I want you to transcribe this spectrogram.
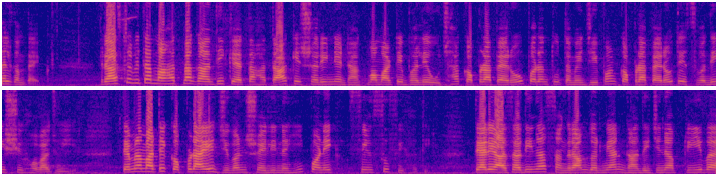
વેલકમ બેક. રાષ્ટ્રપિતા મહાત્મા ગાંધી કહેતા હતા કે શરીરને ઢાંકવા માટે ભલે ઓછા કપડાં પહેરો, પરંતુ તમે જે પણ કપડાં પહેરો તે સ્વદેશી હોવા જોઈએ. તેમના માટે કપડાં એ જીવનશૈલી નહીં, પણ એક ફિલસૂફી હતી. ત્યારે આઝાદીના સંગ્રામ દરમિયાન ગાંધીજીના પ્રિય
